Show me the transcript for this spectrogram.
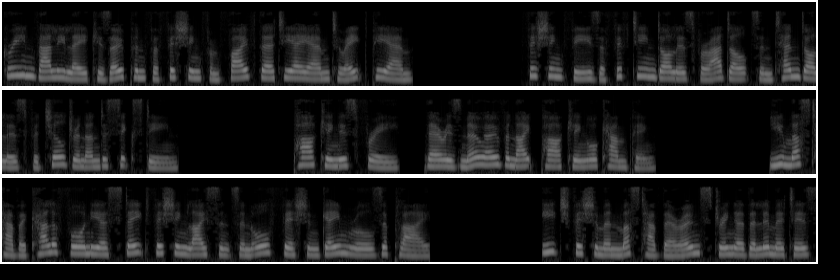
Green Valley Lake is open for fishing from 5.30 am to 8 pm. Fishing fees are $15 for adults and $10 for children under 16. Parking is free. There is no overnight parking or camping. You must have a California state fishing license and all fish and game rules apply. Each fisherman must have their own stringer the limit is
